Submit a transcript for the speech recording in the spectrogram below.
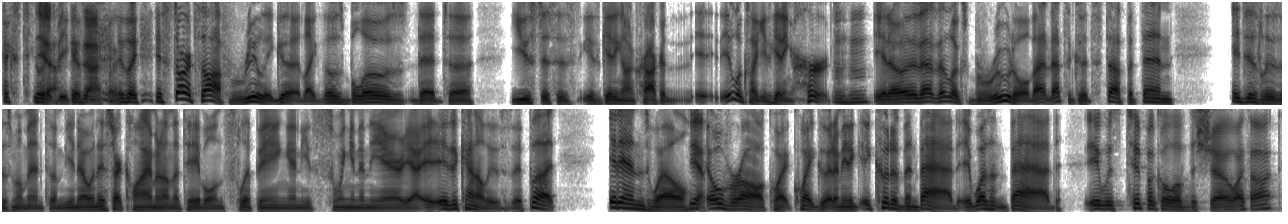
next to Yeah, it because exactly. it's like it starts off really good. Like those blows that uh, Eustace is is getting on Crocker, it, it looks like he's getting hurt. Mhm. You know, that that looks brutal. That that's a good stuff. But then it just loses momentum, you know, when they start climbing on the table and slipping and he's swinging in the air. Yeah, it, it kind of loses it. But it ends well. Yeah. Overall, quite quite good. I mean, it, it could have been bad. It wasn't bad. It was typical of the show, I thought,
